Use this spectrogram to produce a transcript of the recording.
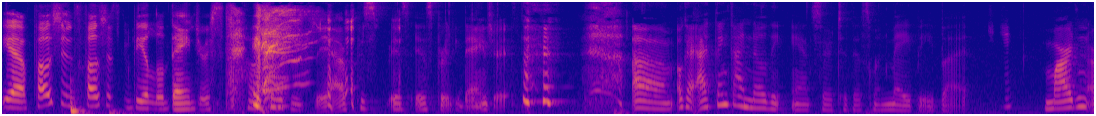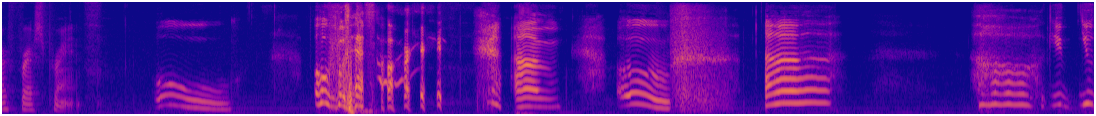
yeah. Potions, potions can be a little dangerous. Potions yeah, it's, is, is pretty dangerous. um, okay, I think I know the answer to this one, maybe, but Martin or Fresh Prince? Ooh, ooh, that's hard. um, ooh, uh, oh, you you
